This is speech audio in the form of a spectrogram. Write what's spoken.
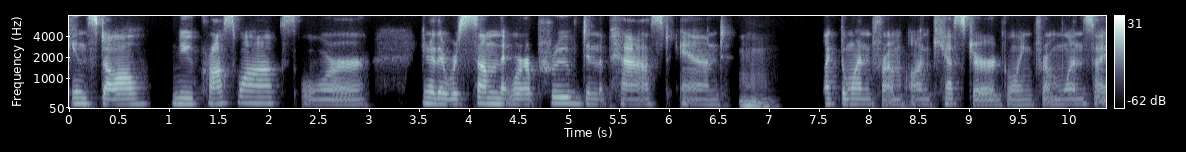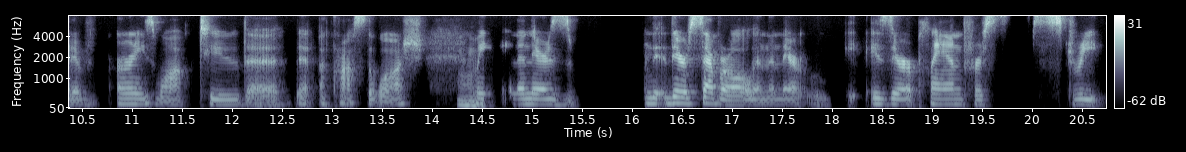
install new crosswalks or you know there were some that were approved in the past and mm-hmm. like the one from on Kester going from one side of Ernie's walk to the, the across the wash mm-hmm. I mean and then there's there are several and then there is there a plan for street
